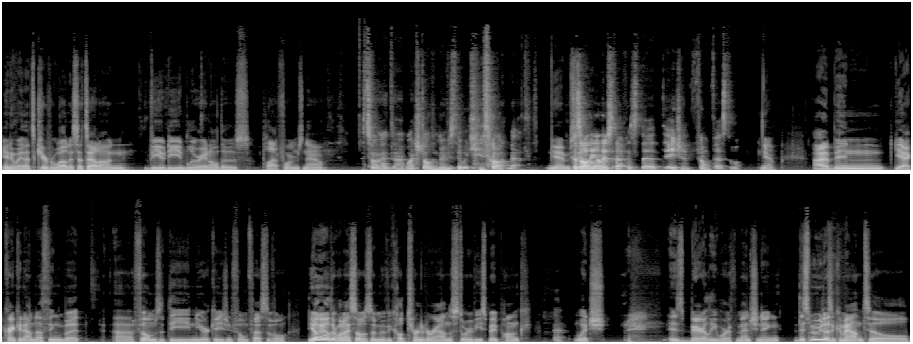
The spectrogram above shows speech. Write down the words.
Anyway, that's Cure for Wellness. That's out on VOD and Blu-ray and all those platforms now. So I, I watched all the movies that we can't talk about Yeah, because all the other stuff is the Asian Film Festival. Yeah, I've been yeah cranking out nothing but uh, films at the New York Asian Film Festival. The only other one I saw was a movie called Turn It Around: The Story of East Bay Punk, Yeah. which is barely worth mentioning. This movie doesn't come out until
